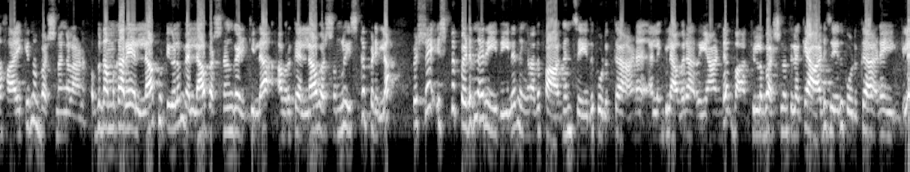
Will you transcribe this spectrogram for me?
സഹായിക്കുന്ന ഭക്ഷണങ്ങളാണ്. അപ്പൊ നമുക്കറിയാം എല്ലാ കുട്ടികളും എല്ലാ ഭക്ഷണവും കഴിക്കില്ല. അവർക്ക് എല്ലാ ഭക്ഷണങ്ങളും ഇഷ്ടപ്പെടില്ല. പക്ഷെ ഇഷ്ടപ്പെടുന്ന രീതിയിൽ നിങ്ങൾ അത് പാകം ചെയ്ത് കൊടുക്കുകയാണ്. അല്ലെങ്കിൽ അവരറിയാണ്ട് ബാക്കിയുള്ള ഭക്ഷണത്തിലൊക്കെ ആഡ് ചെയ്ത് കൊടുക്കുകയാണ് എങ്കിൽ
